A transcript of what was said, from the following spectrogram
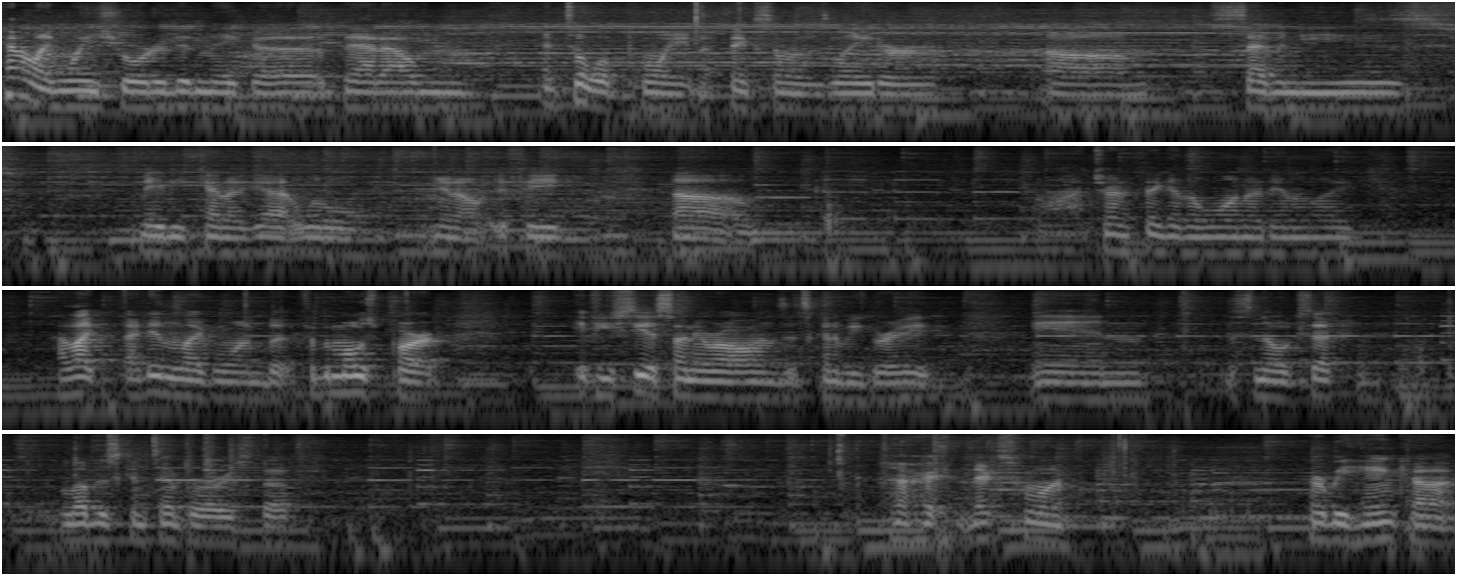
Kind of like Wayne Shorter didn't make a bad album until a point. I think some of his later um, 70s maybe kind of got a little, you know, iffy. Um, I'm trying to think of the one I didn't like. I like I didn't like one, but for the most part, if you see a Sonny Rollins, it's going to be great, and it's no exception. Love his contemporary stuff. All right, next one. Herbie Hancock,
